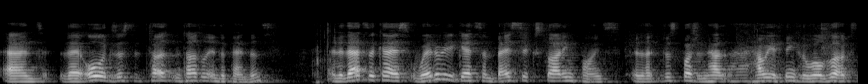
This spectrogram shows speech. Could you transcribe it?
and they all existed in total independence, and if that's the case, where do we get some basic starting points, and just question how, how we think the world works,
